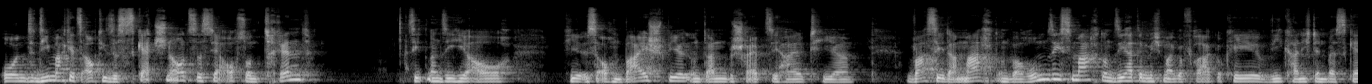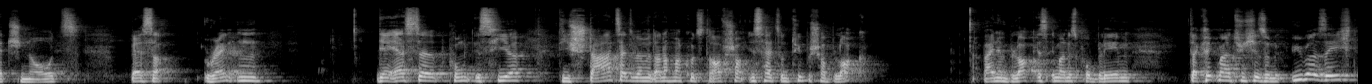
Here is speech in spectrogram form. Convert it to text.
Und die macht jetzt auch diese Sketchnotes, das ist ja auch so ein Trend. Sieht man sie hier auch. Hier ist auch ein Beispiel und dann beschreibt sie halt hier, was sie da macht und warum sie es macht. Und sie hatte mich mal gefragt, okay, wie kann ich denn bei Sketchnotes besser ranken? Der erste Punkt ist hier, die Startseite, wenn wir da nochmal kurz drauf schauen, ist halt so ein typischer Blog. Bei einem Blog ist immer das Problem, da kriegt man natürlich hier so eine Übersicht,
